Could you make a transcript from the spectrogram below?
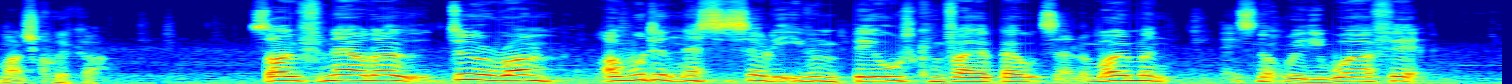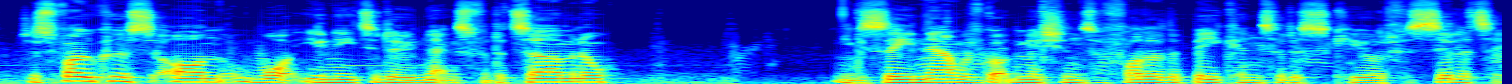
much quicker. So for now though, do a run. I wouldn't necessarily even build conveyor belts at the moment. It's not really worth it. Just focus on what you need to do next for the terminal. You can see now we've got the mission to follow the beacon to the secured facility.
